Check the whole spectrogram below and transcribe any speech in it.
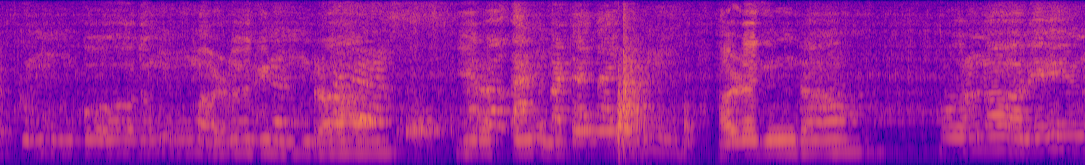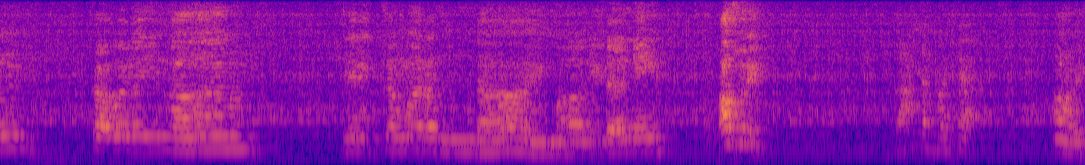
பிறக்கும் போதும் அழுகின்றான் இறக்கும் போதும் அழுகின்றான் ஒரு நாளேனும் கவலை இல்லாமல் இருக்க மறந்தாய் மானிடனே. ஆசுரி காண்டப்பட்ட ஆ வை.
